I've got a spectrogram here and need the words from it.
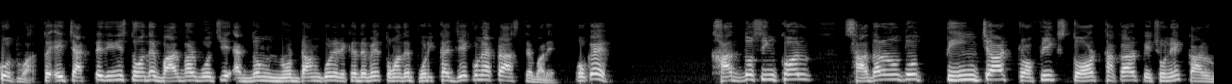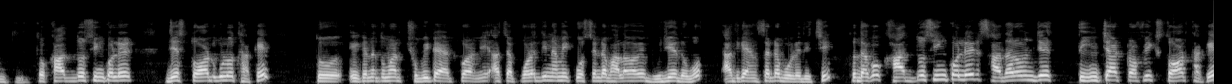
কোতোয়াল। তো এই চারটে জিনিস তোমাদের বারবার বলছি, একদম নোট ডাউন করে রেখে দেবে। তোমাদের পরীক্ষায় যে কোনো একটা আসতে পারে ওকে খাদ্য শৃঙ্খল সাধারণত তিন চার ট্রফিক স্তর থাকার পেছনে কারণ কি? তো খাদ্য শৃঙ্খলের যে স্তরগুলো থাকে, তো এখানে তোমার ছবিটা অ্যাড করা নেই। আচ্ছা পরের দিন আমি কোশ্চেনটা ভালোভাবে বুঝিয়ে দেবো। আজকে অ্যান্সারটা বলে দিচ্ছি। তো দেখো, খাদ্য শৃঙ্খলের সাধারণ যে তিন চার ট্রফিক স্তর থাকে,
